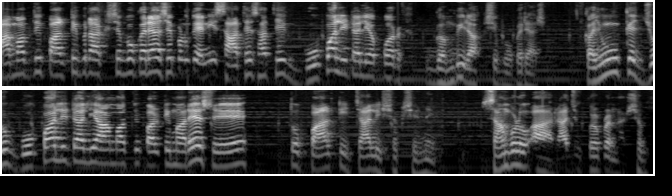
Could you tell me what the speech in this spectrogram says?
આમ આદમી પાર્ટી પર આક્ષેપો કર્યા છે, પરંતુ એની સાથે સાથે ગોપાલ ઇટાલિયા પર ગંભીર આક્ષેપો કર્યા છે. કહ્યું કે જો ગોપાલ ઇટાલિયા આમ આદમી પાર્ટીમાં રહેશે, તો પાર્ટી ચાલી શકશે નહીં. સાંભળો આ રાજુ કરપડાના શબ્દ.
